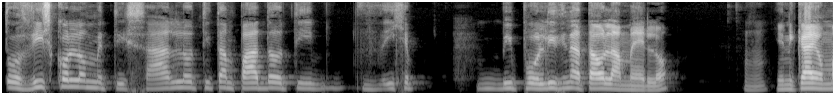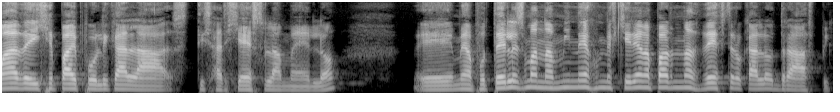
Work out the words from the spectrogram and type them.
το δύσκολο με τη Σάρλοτ ήταν πάντα ότι είχε μπει πολύ δυνατά ο Λαμέλο. Μμμ. Γενικά η ομάδα είχε πάει πολύ καλά στις αρχές του Λαμέλο. Ε, με αποτέλεσμα να μην έχουν ευκαιρία να πάρουν ένα δεύτερο καλό draft pick.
